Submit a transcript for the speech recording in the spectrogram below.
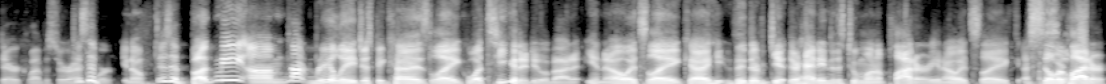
Derek Levasseur had Does to it- work? You know, Does it bug me? Um, not really. Just because, like, what's he gonna do about it? You know, it's like uh, he they- they're get they're handing this to him on a platter. You know, it's like a silver silver. platter,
